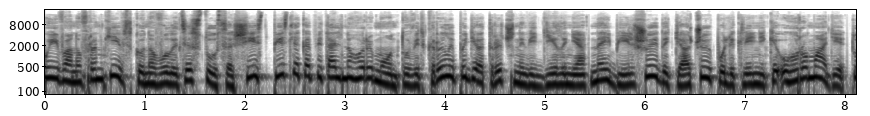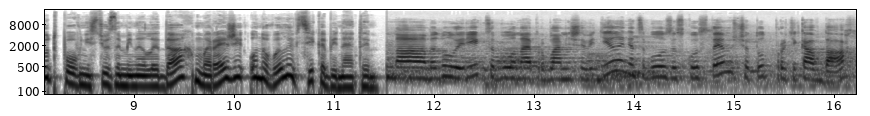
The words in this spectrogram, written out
У Івано-Франківську на вулиці Стуса 6 після капітального ремонту відкрили педіатричне відділення найбільшої дитячої поліклініки у громаді. Тут повністю замінили дах, мережі, оновили всі кабінети. На минулий рік це було найпроблемніше відділення. Це було в зв'язку з тим, що тут протікав дах.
